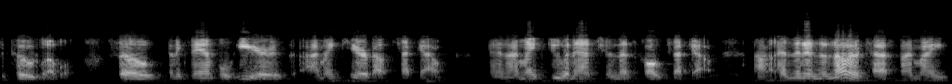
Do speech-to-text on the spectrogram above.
the code level. So an example here is I might care about checkout, and I might do an action that's called checkout. Uh, and then in another test, I might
